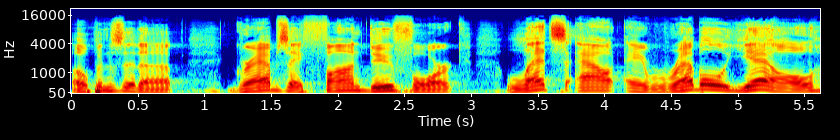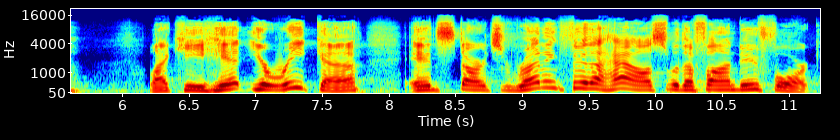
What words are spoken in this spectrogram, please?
opens it up, grabs a fondue fork, lets out a rebel yell like he hit Eureka and starts running through the house with a fondue fork.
